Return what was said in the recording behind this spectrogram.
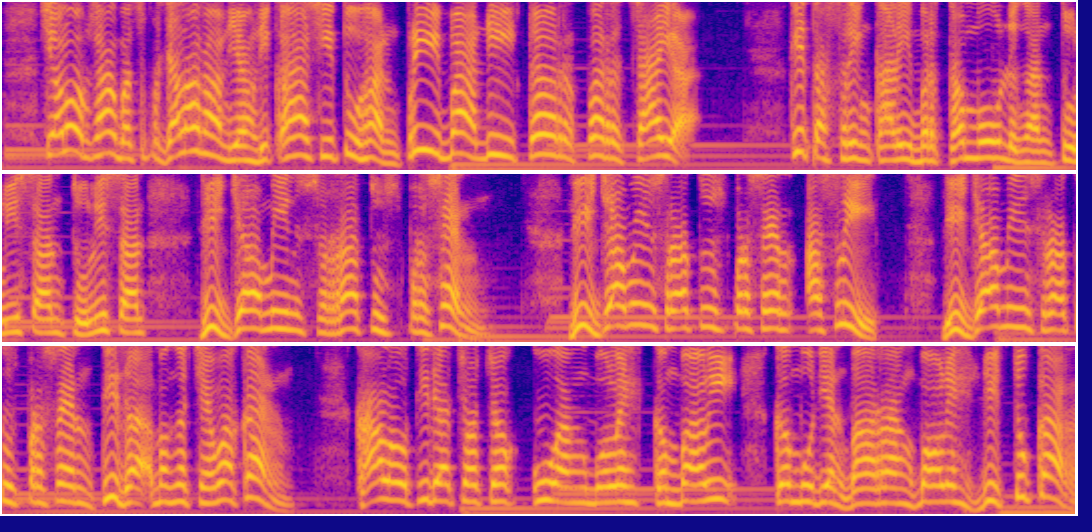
Shalom sahabat seperjalanan yang dikasih Tuhan, pribadi terpercaya. Kita sering kali bertemu dengan tulisan-tulisan dijamin 100%. Dijamin 100% asli. Dijamin 100% tidak mengecewakan. Kalau tidak cocok, uang boleh kembali, kemudian barang boleh ditukar.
